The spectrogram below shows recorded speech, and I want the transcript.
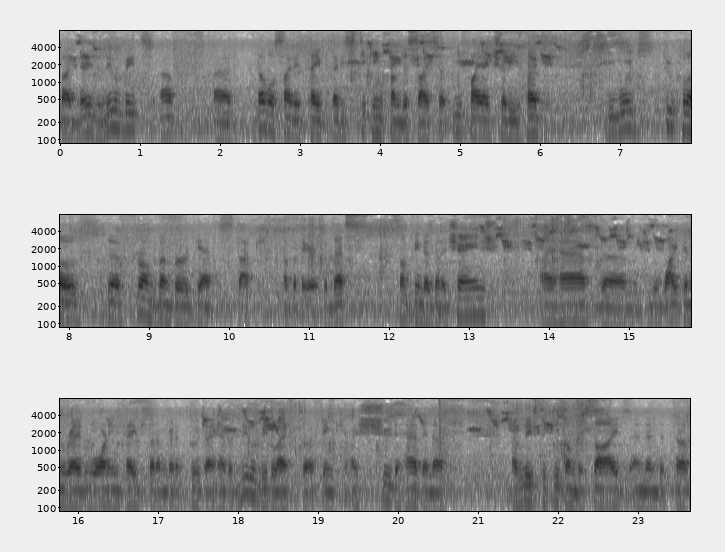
but there is a little bit of double-sided tape that is sticking from the side. So if I actually hug the woods too close, the front bumper gets stuck over there. So that's something that's going to change. I have the, the, white and red warning tapes that I'm going to put. I have a little bit left, so I think I should have enough at least to put on the sides, and then the top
